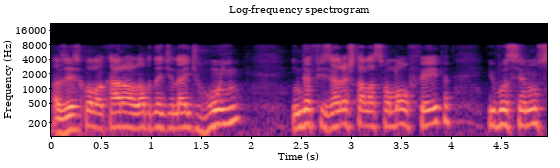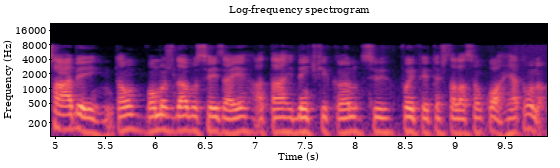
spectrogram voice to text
Às vezes colocaram a lâmpada de LED ruim, ainda fizeram a instalação mal feita e você não sabe aí. Então vamos ajudar vocês aí a estar tá identificando se foi feita a instalação correta ou não.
